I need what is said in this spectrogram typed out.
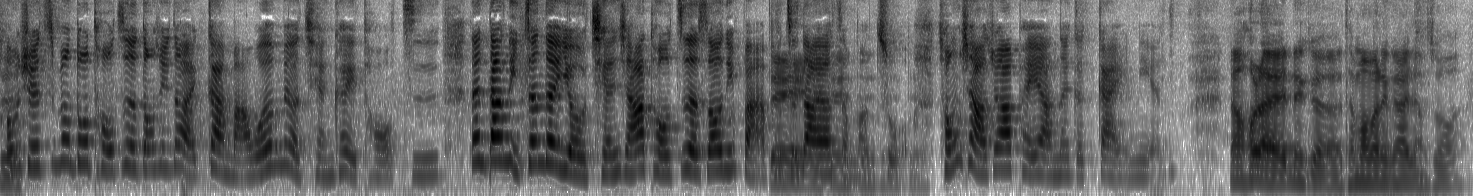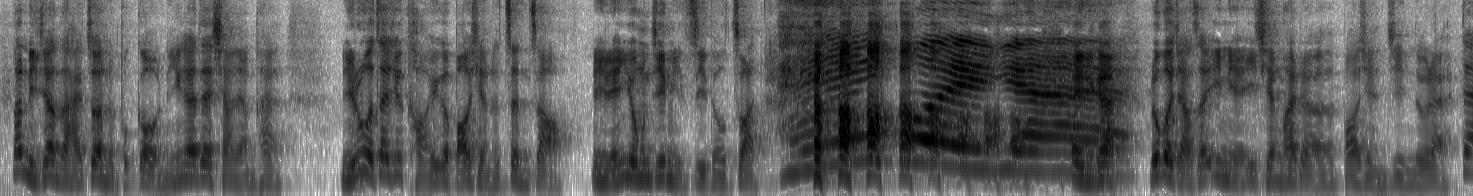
我们学这么多投资的东西到底干嘛？我又没有钱可以投资。但当你真的有钱想要投资的时候，你反而不知道要怎么做。从小就要培养那个概念。然后后来那个他妈妈就跟他讲说，那你这样子还赚的不够，你应该再想想看，你如果再去考一个保险的证照，你连佣金你自己都赚。哎，对耶！哎、哎你看，，如果假设一年一千块的保险金，对不对？对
